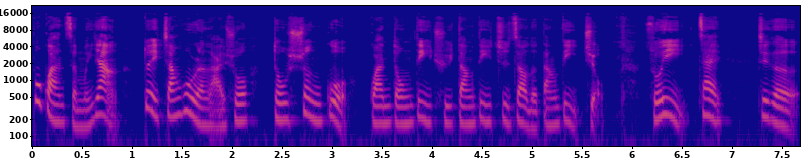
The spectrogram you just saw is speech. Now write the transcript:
不管怎么样，对江户人来说，都胜过关东地区当地制造的当地酒，所以在这个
